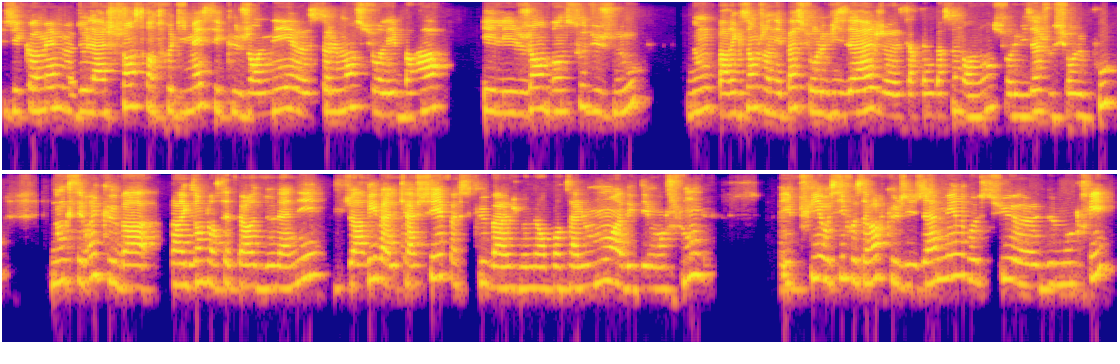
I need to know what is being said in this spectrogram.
j'ai quand même de la chance entre guillemets, c'est que j'en ai euh, seulement sur les bras et les jambes en dessous du genou. Donc, par exemple, j'en ai pas sur le visage. Euh, certaines personnes en ont sur le visage ou sur le cou. Donc, c'est vrai que, bah, par exemple, dans cette période de l'année, j'arrive à le cacher parce que bah, je me mets en pantalon avec des manches longues. Et puis aussi, il faut savoir que j'ai jamais reçu de moquerie.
